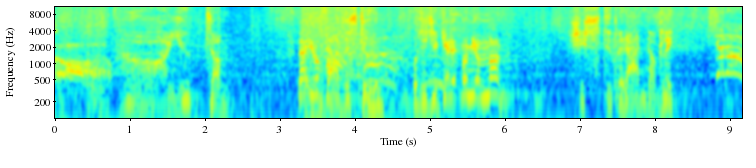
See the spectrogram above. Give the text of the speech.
Oh, are you dumb? That your father's doing? Or did you get it from your mum? She's stupid and ugly. Shut up!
